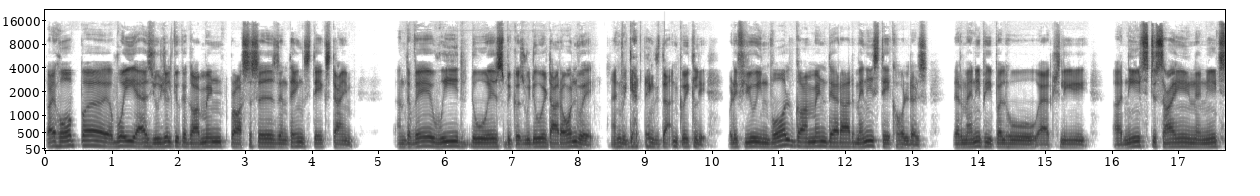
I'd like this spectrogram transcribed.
تو آئی ہوپ uh, وہی ایز یوزول کیونکہ government processes and things takes time and the way we do is because we do it our own way and we get things done quickly but if you involve government there are many stakeholders there are many people who actually میںلیبز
